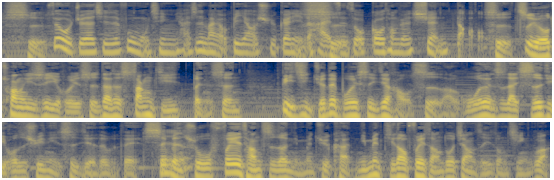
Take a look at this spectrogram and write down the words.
是。所以我觉得，其实父母亲还是蛮有必要去跟你的孩子做沟通跟宣导。是。是自由创意是一回事，但是伤及本身，毕竟绝对不会是一件好事了。无论是在实体或是虚拟世界，对不对？这本书非常值得你们去看，里面提到非常多这样子一种情况：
